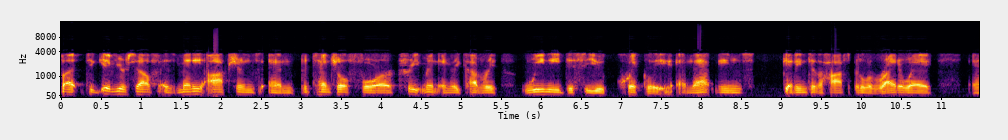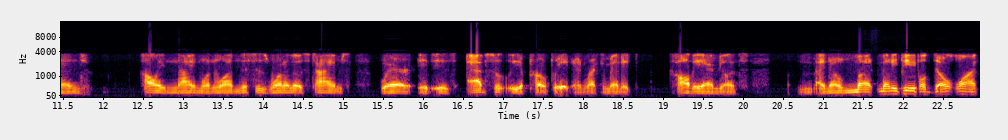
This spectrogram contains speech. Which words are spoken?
But to give yourself as many options and potential for treatment and recovery, we need to see you quickly. And that means getting to the hospital right away and calling 911. This is one of those times where it is absolutely appropriate and recommended call the ambulance. I know many people don't want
